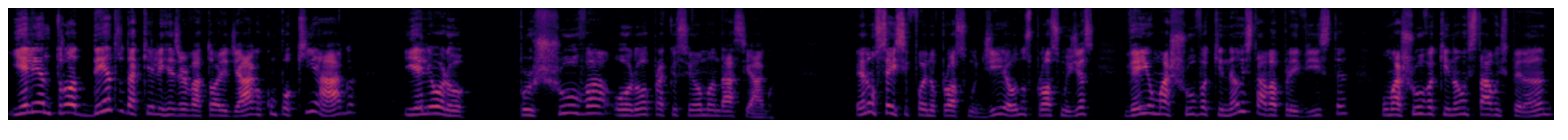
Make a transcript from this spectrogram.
e ele entrou dentro daquele reservatório de água com pouquinha água e ele orou. Por chuva, orou para que o Senhor mandasse água. Eu não sei se foi no próximo dia ou nos próximos dias, veio uma chuva que não estava prevista, uma chuva que não estavam esperando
